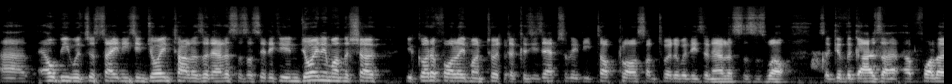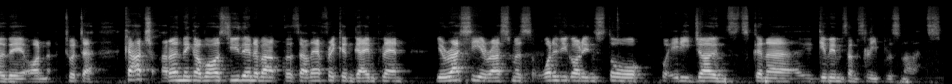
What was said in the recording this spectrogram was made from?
uh, LB was just saying he's enjoying Tyler's analysis. I said if you enjoy him on the show, you've got to follow him on Twitter because he's absolutely top class on Twitter with his analysis as well. So give the guys a, a follow there on Twitter. Couch, I don't think I've asked you then about the South African game plan. Urasi Erasmus, what have you got in store for Eddie Jones? It's going to give him some sleepless nights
